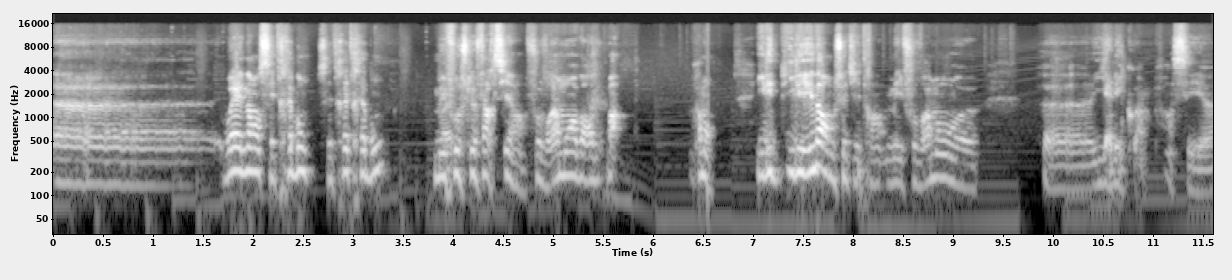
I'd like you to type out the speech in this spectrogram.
Euh, Ouais, non, c'est très bon. C'est très très bon. Mais il Ouais. faut se le farcir. Il faut vraiment avoir. bah, vraiment. Il est, il est énorme ce titre, hein, mais il faut vraiment y aller, quoi. Enfin, c'est. euh,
